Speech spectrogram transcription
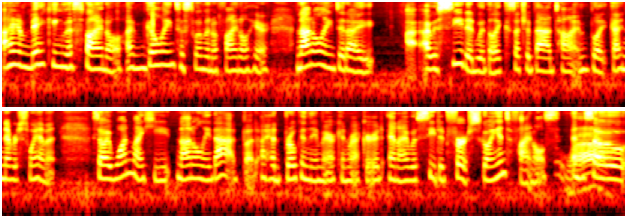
I am making this final. I'm going to swim in a final here. Not only did I I, I was seated with like such a bad time, like I never swam it. So I won my heat. Not only that, but I had broken the American record and I was seated first going into finals. Wow. And so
